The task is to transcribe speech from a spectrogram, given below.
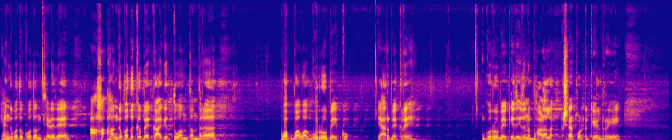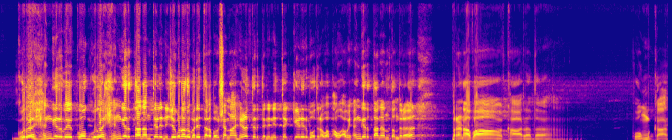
ಹೆಂಗೆ ಬದುಕೋದು ಅಂತ ಹೇಳಿದೆ? ಹಂಗೆ ಬದುಕಬೇಕಾಗಿತ್ತು ಅಂತಂದ್ರೆ ಒಬ್ಬವ ಗುರು ಬೇಕು. ಯಾರು ಬೇಕ್ರಿ? ಗುರು ಬೇಕು. ಇದು, ಇದನ್ನು ಬಹಳ ಲಕ್ಷ್ಯ ಕೊಟ್ಟು ಕೇಳ್ರಿ. ಗುರು ಹೆಂಗಿರಬೇಕು, ಗುರು ಹೆಂಗಿರ್ತಾನ ಅಂತೇಳಿ ನಿಜಗುಣರು ಬರೀತಾರೆ. ಬಹುಶಃ ನಾ ಹೇಳ್ತಿರ್ತೀನಿ, ನಿತ್ಯ ಕೇಳಿರ್ಬೋದು. ನಾವು ಅವು ಅವು ಹೆಂಗಿರ್ತಾನೆ ಅಂತಂದ್ರೆ, ಪ್ರಣವಾಕಾರದ, ಓಂಕಾರ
